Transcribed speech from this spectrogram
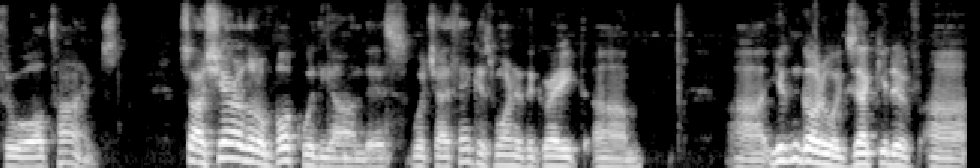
through all times. So I'll share a little book with you on this, which I think is one of the great. Um, uh, you can go to executive, uh,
